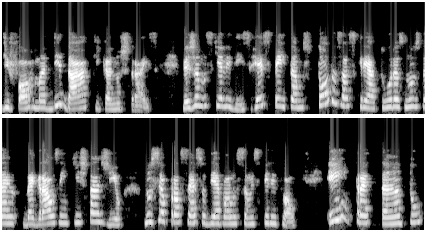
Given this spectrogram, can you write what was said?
de forma didática, nos traz. Vejamos que ele diz: respeitamos todas as criaturas nos degraus em que estagiam no seu processo de evolução espiritual. Entretanto,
